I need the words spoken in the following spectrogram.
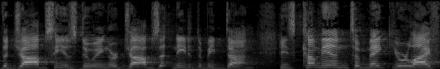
the jobs he is doing are jobs that needed to be done. He's come in to make your life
